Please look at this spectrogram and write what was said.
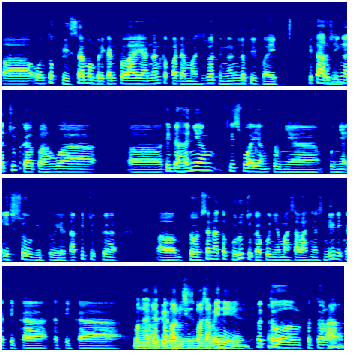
uh, untuk bisa memberikan pelayanan kepada mahasiswa dengan lebih baik kita harus hmm. ingat juga bahwa uh, tidak hanya siswa yang punya punya isu gitu ya tapi juga dosen atau guru juga punya masalahnya sendiri ketika ketika menghadapi uh, kondisi semacam ini ya. Betul, betul. Uh.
